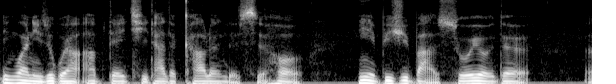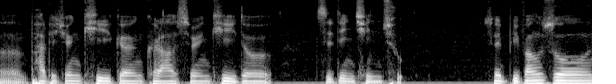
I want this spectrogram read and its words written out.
另外，你如果要 update 其他的 column 的时候，你也必须把所有的呃 partition key 跟 clustering key 都指定清楚。所以，比方说，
